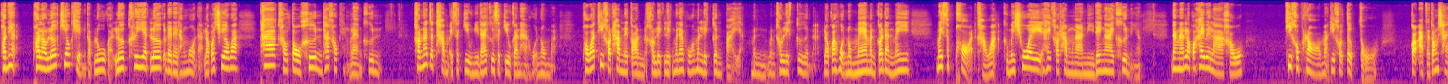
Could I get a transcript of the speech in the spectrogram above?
เพราะเนี่ยพอเราเลิกเคี่ยวเข็นกับลูกอะเลิกเครียดเลิกใด ๆ ทั้งหมดอะเราก็เชื่อว่า ถ้าเขาโตขึ้น ถ้าเขาแข็งแรงขึ้น เขาน่าจะทำไอ้ skill นี้ได้คือ skill การหาหัวนมอะเพราะว่าที่เขาทำในตอนเขาเล็กๆ ไม่ได้เพราะว่ามันเล็กเกินไปอะมันมันเขาเล็กเกินอะแล้วก็หัวนมแม่มันก็ดันไม่ไม่ support เขาอะคือไม่ช่วยให้เขาทำงานนี้ได้ง่ายขึ้นอย่างเงี้ย ดังนั้นเราก็ให้เวลาเขาที่เขาพร้อมอะที่เขาเติบโต ก็อาจจะต้องใช้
